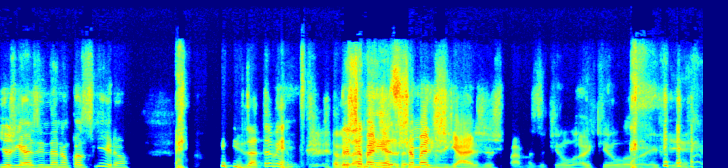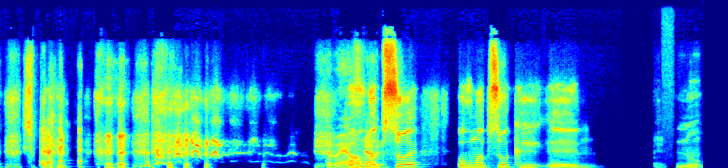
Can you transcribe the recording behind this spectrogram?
e os gajos ainda não conseguiram. Exatamente. Eu chamei-lhes é chamei gajos, pá, mas aquilo, aquilo enfim, espero. Também houve, uma pessoa, houve uma pessoa que. Uh, num,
